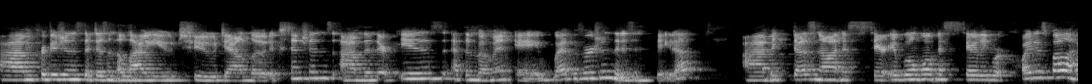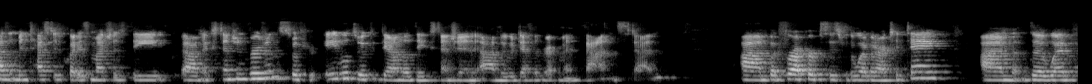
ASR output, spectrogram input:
um, provisions that doesn't allow you to download extensions, um, then there is at the moment a web version that is in beta. Um, it does not necessarily, it won't, won't, necessarily work quite as well. It hasn't been tested quite as much as the um, extension version. So if you're able to download the extension, um, we would definitely recommend that instead. Um, but for our purposes for the webinar today, the web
